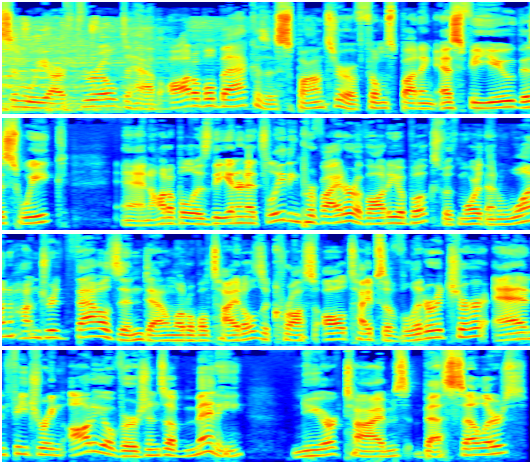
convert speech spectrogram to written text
Allison, we are thrilled to have Audible back as a sponsor of Film Spotting SVU this week. And Audible is the internet's leading provider of audiobooks with more than 100,000 downloadable titles across all types of literature and featuring audio versions of many New York Times bestsellers.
